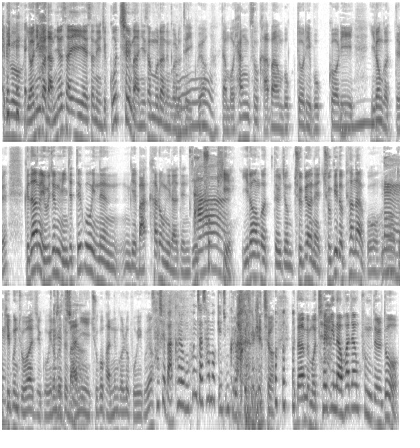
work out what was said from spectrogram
그리고 연인과 남녀 사이에서는 이제 꽃을 많이 선물하는 걸로 돼 있고요. 오. 그다음 뭐 향수, 가방, 목도리, 목걸이 음. 이런 것들. 그다음에 요즘 이제 뜨고 있는 게 마 카롱이라든지 아. 쿠키 이런 것들 좀 주변에 주기도 편하고 네. 어, 또 기분 좋아지고 이런 그렇죠. 것들 많이 주고 받는 걸로 보이고요. 사실 마카롱은 혼자 사 먹긴 좀 그렇거든요. 그렇죠. 그다음에 뭐 책이나 화장품들도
